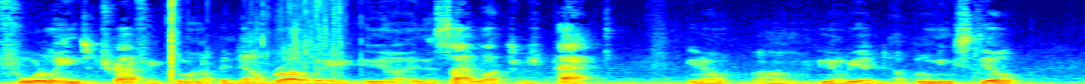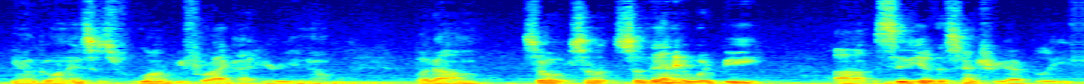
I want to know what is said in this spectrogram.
four lanes of traffic going up and down Broadway, you know, and the sidewalks was packed, you know. Um, you know, we had a booming steel, you know, going, this was long before I got here, you know. But um, so, so, so then it would be uh, city of the century, I believe.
